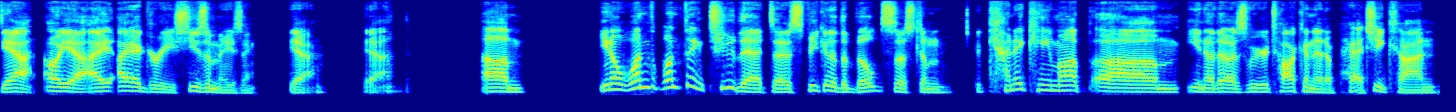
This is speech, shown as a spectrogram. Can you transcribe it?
Yeah. Oh yeah, I I agree. She's amazing. Yeah. Yeah. Um, you know, one one thing too that uh, speaking of the build system, it kind of came up. Um, you know, that as we were talking at ApacheCon,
